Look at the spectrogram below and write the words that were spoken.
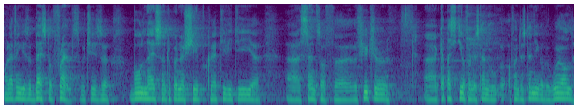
what I think is the best of France, which is uh, boldness, entrepreneurship, creativity, uh, uh, sense of uh, the future, capacity of, understand, of understanding of the world,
